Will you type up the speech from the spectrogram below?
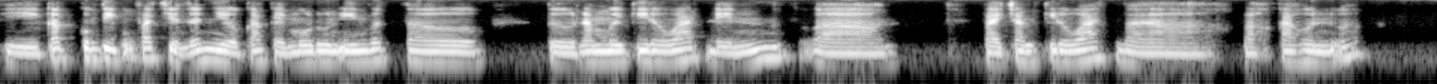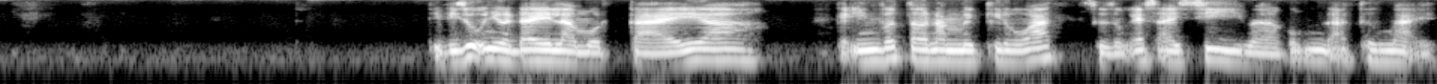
Thì các công ty cũng phát triển rất nhiều các cái module inverter từ 50 kW đến và vài trăm kW và và cao hơn nữa. Thì ví dụ như ở đây là một cái à, cái inverter 50 kW sử dụng SiC mà cũng đã thương mại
